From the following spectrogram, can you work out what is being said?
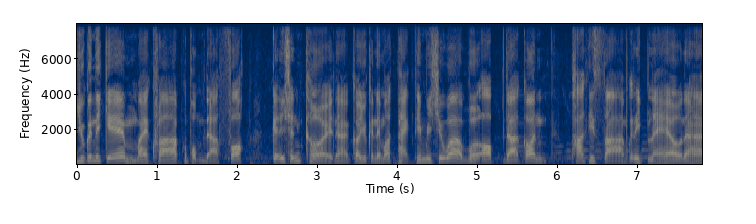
อยู่กันในเกม Minecraft กับผม Dark Fox กันอีกเช่นเคยนะ ก็อยู่กันในมอดแพ็กที่มีชื่อว่า World of Dragon ภาคที่ 3 กันอีกแล้วนะฮะ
